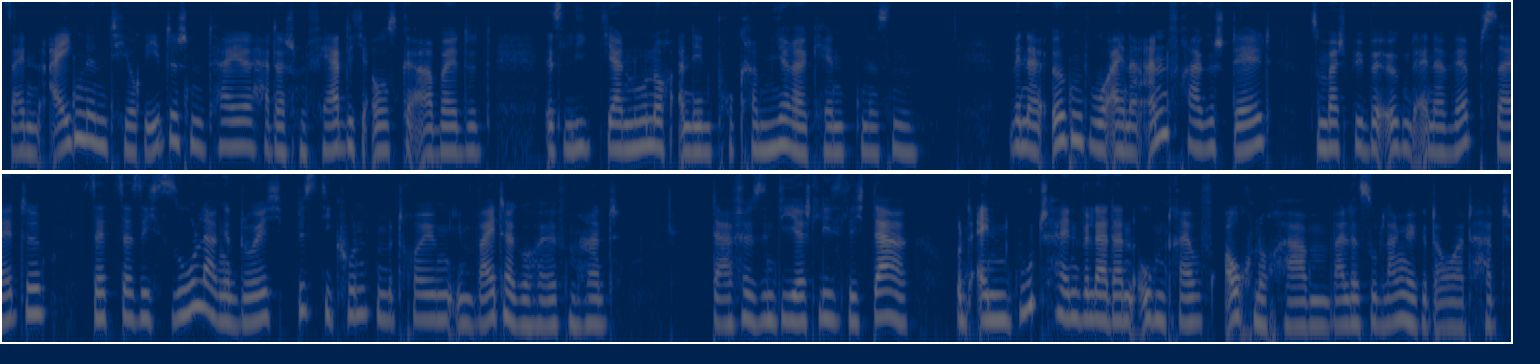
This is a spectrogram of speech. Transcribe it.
Seinen eigenen theoretischen Teil hat er schon fertig ausgearbeitet. Es liegt ja nur noch an den Programmiererkenntnissen. Wenn er irgendwo eine Anfrage stellt, zum Beispiel bei irgendeiner Webseite, setzt er sich so lange durch, bis die Kundenbetreuung ihm weitergeholfen hat. Dafür sind die ja schließlich da und einen Gutschein will er dann obendrauf auch noch haben, weil es so lange gedauert hat.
